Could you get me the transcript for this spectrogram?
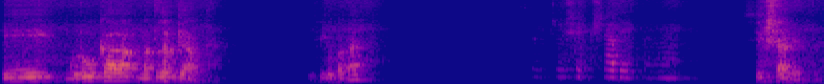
कि गुरु का मतलब क्या होता है। किसी को पता? है जो शिक्षा देता है। शिक्षा देता है।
